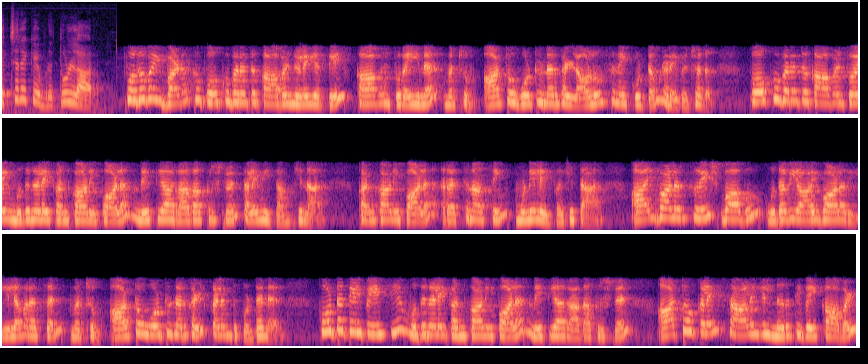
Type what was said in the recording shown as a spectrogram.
எச்சரிக்கை விடுத்துள்ளார். புதுவை வடக்கு போக்குவரத்து காவல் நிலையத்தில் காவல்துறையினர் மற்றும் ஆட்டோ ஓட்டுநர்கள் ஆலோசனை கூட்டம் நடைபெற்றது. போக்குவரத்து காவல்துறை முதுநிலை கண்காணிப்பாளர் நித்யா ராதாகிருஷ்ணன் தலைமை தாங்கினார். கண்காணிப்பாளர் ரச்சனா சிங் முன்னிலை வகித்தார். ஆய்வாளர் சுரேஷ் பாபு உதவி ஆய்வாளர் இளவரசன் மற்றும் ஆட்டோ ஓட்டுநர்கள் கலந்து கொண்டனர். கூட்டத்தில் பேசிய முதுநிலை கண்காணிப்பாளர் நித்யா ராதாகிருஷ்ணன் ஆட்டோக்களை சாலையில் நிறுத்தி வைக்காமல்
